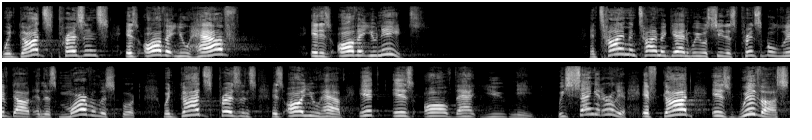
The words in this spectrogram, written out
When God's presence is all that you have, it is all that you need. And time and time again, we will see this principle lived out in this marvelous book. When God's presence is all you have, it is all that you need. We sang it earlier. If God is with us,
